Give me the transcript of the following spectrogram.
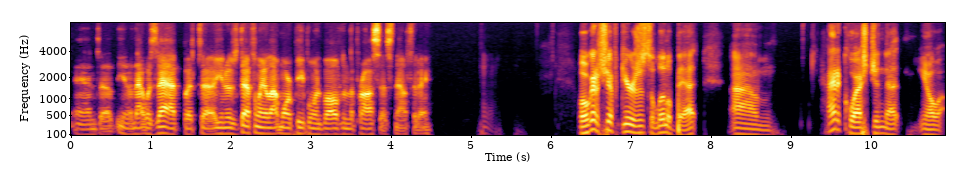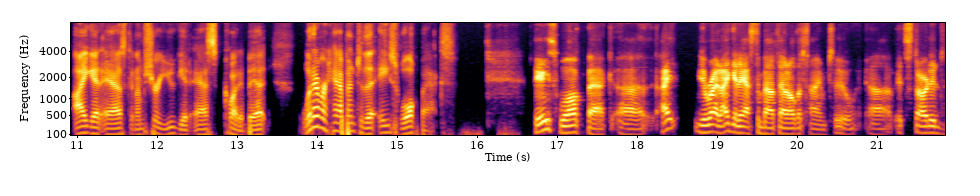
and, uh, you know, that was that. But, uh, you know, there's definitely a lot more people involved in the process now today. Well, we're going to shift gears just a little bit. Um, I had a question that you know I get asked, and I'm sure you get asked quite a bit. Whatever happened to the Ace walkbacks? The Ace walkback. Uh, I you're right. I get asked about that all the time too. Uh, it started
